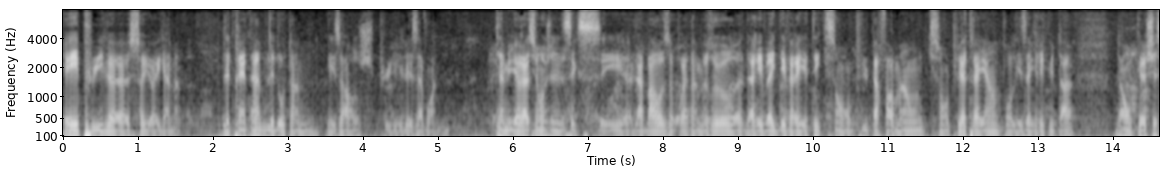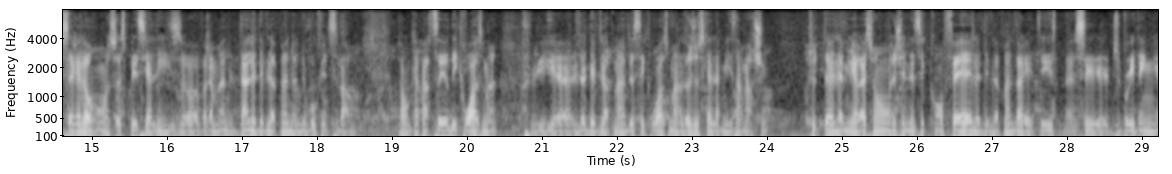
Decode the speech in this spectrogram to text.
et puis le soya également. Blé de printemps, blé d'automne, les orges, puis les avoines. L'amélioration génétique, c'est euh, la base pour être en mesure d'arriver avec des variétés qui sont plus performantes, qui sont plus attrayantes pour les agriculteurs. Donc, chez Cerella, on se spécialise euh, vraiment dans le développement de nouveaux cultivars. Donc, à partir des croisements, puis euh, le développement de ces croisements-là jusqu'à la mise en marché. Toute euh, l'amélioration génétique qu'on fait, le développement de variétés, c'est du breeding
